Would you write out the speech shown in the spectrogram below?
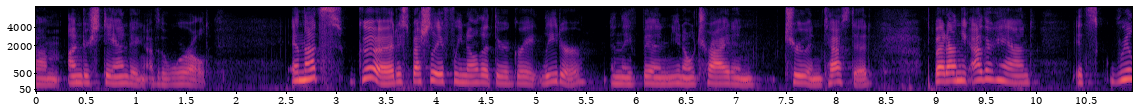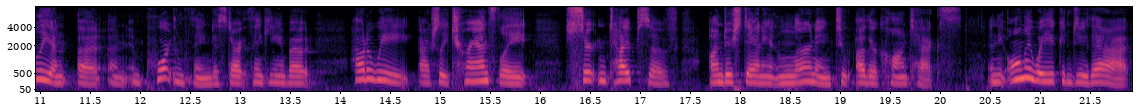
um, understanding of the world. And that's good, especially if we know that they're a great leader and they've been, you know, tried and true and tested. But on the other hand, it's really an, a, an important thing to start thinking about how do we actually translate certain types of understanding and learning to other contexts. And the only way you can do that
